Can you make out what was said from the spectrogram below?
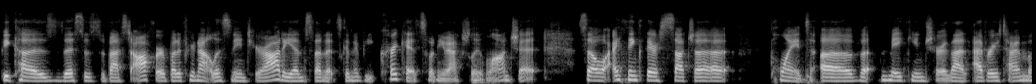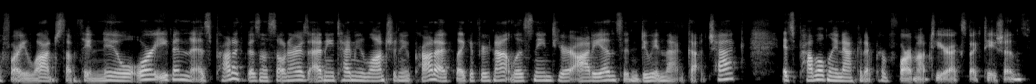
because this is the best offer. But if you're not listening to your audience, then it's going to be crickets when you actually mm-hmm. launch it. So I think there's such a point of making sure that every time before you launch something new, or even as product business owners, anytime you launch a new product, like if you're not listening to your audience and doing that gut check, it's probably not going to perform up to your expectations.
